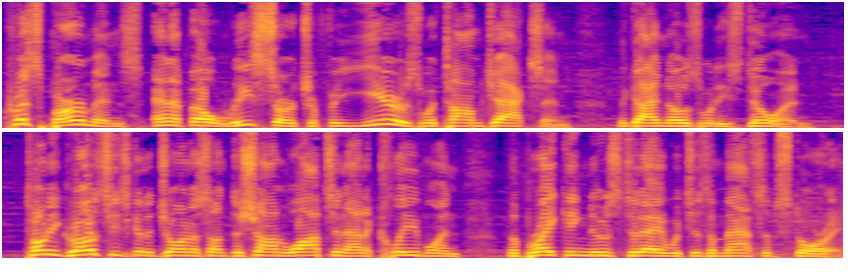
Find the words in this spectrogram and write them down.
Chris Berman's NFL researcher for years with Tom Jackson. The guy knows what he's doing. Tony Grossi's going to join us on Deshaun Watson out of Cleveland. The breaking news today, which is a massive story.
